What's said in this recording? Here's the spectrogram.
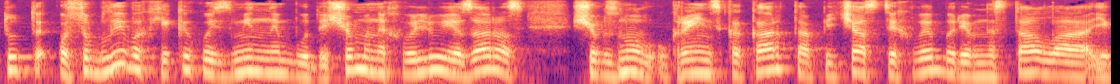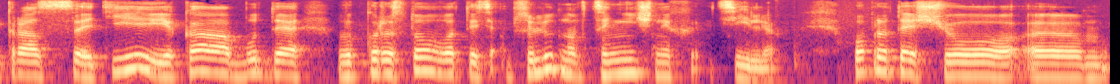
тут особливих якихось змін не буде. Що мене хвилює зараз, щоб знов українська карта під час цих виборів не стала якраз тією, яка буде використовуватись абсолютно в цинічних цілях. Попри те, що ем,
